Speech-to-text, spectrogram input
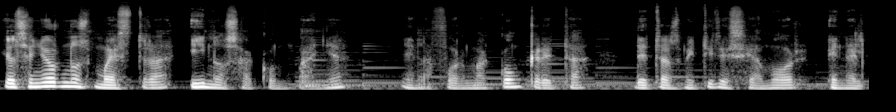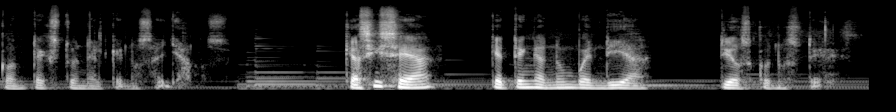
El Señor nos muestra y nos acompaña en la forma concreta de transmitir ese amor en el contexto en el que nos hallamos. Que así sea, que tengan un buen día, Dios con ustedes.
